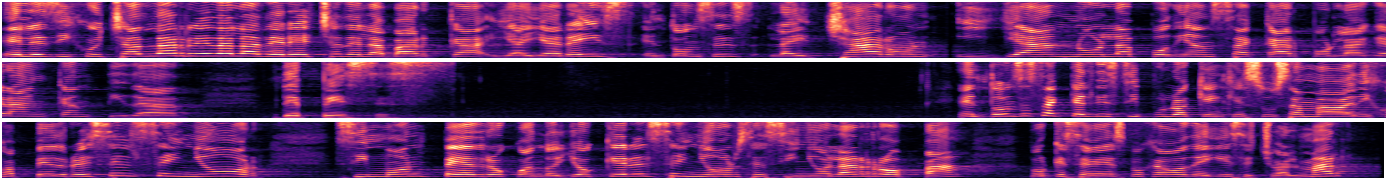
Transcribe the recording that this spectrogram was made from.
Él les dijo, echad la red a la derecha de la barca y hallaréis. Entonces la echaron y ya no la podían sacar por la gran cantidad de peces. Entonces aquel discípulo a quien Jesús amaba dijo a Pedro, es el Señor. Simón Pedro, cuando yo que era el Señor, se ciñó la ropa porque se había despojado de ella y se echó al mar.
